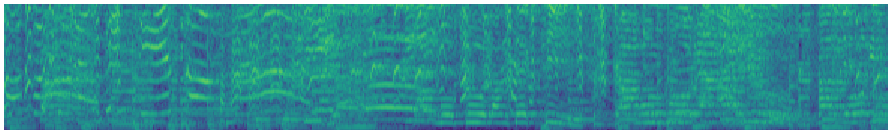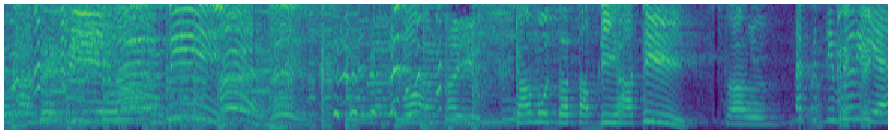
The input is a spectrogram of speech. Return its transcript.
Opo kurang Lagunya sisi kamu kurang seksi, kamu Ayu. Kamu tetap di hati. Selalu. Takut dibully ya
